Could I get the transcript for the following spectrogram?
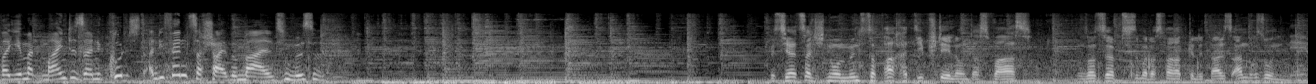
weil jemand meinte, seine Kunst an die Fensterscheibe malen zu müssen. Bis jetzt hatte ich nur in Münster Fahrraddiebstähle und das war's. Ansonsten habe ich immer das Fahrrad gelitten. Alles andere so, nee.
